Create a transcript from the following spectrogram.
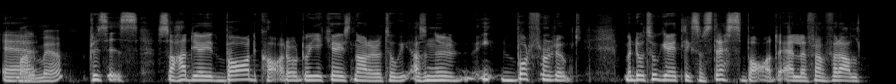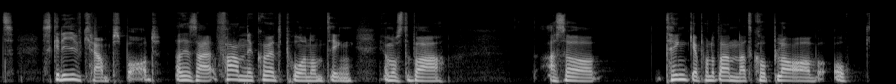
eh, Malmö. Precis, så hade jag ju ett badkar och då gick jag ju snarare och tog, alltså nu bort från runk. Men då tog jag ett liksom stressbad eller framförallt skrivkrampsbad. Alltså jag så här, fan nu kommer jag inte på någonting. Jag måste bara, alltså tänka på något annat, koppla av och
